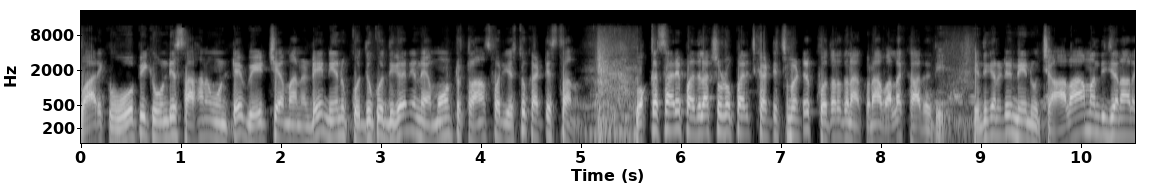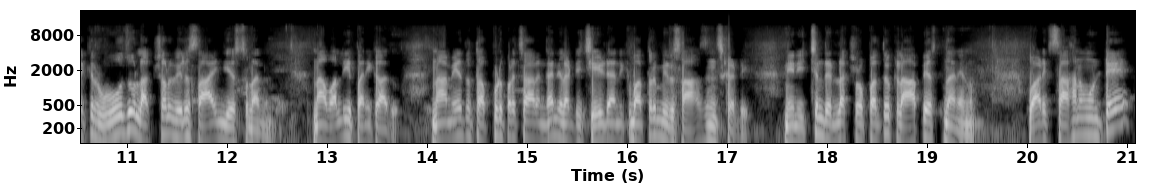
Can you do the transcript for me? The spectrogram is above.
వారికి ఓపిక ఉండి సహనం ఉంటే వెయిట్ చేయమనండి. నేను కొద్ది కొద్దిగా నేను అమౌంట్ ట్రాన్స్ఫర్ చేస్తూ కట్టిస్తాను. ఒక్కసారి పది లక్షల రూపాయలు కట్టించమంటే కుదరదు నాకు. నా వల్ల కాదు అది. ఎందుకంటే నేను చాలామంది జనాలకి రోజు లక్షలు వేలు సాయం చేస్తున్నాను. నా వల్ల ఈ పని కాదు. నా మీద తప్పుడు ప్రచారం కానీ ఇలాంటివి చేయడానికి మాత్రం మీరు సాహసించకండి. నేను ఇచ్చిన రెండు లక్షల రూపాయలతో ఇక్కడ ఆపేస్తున్నాను నేను. వాడికి సహనం ఉంటే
